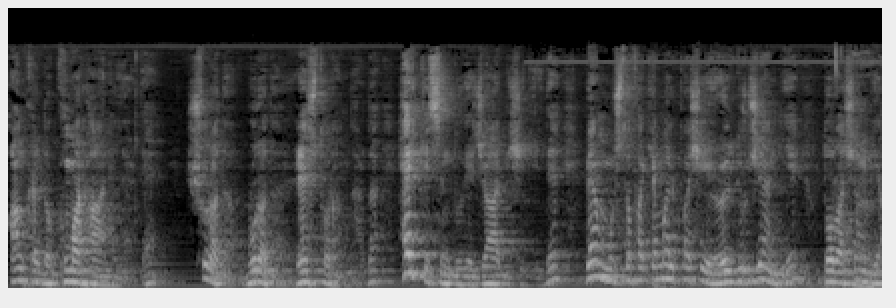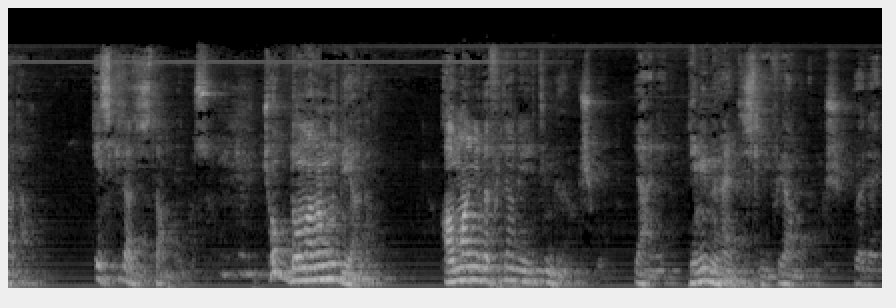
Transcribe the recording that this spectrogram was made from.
Ankara'da kumarhanelerde, şurada, burada, restoranlarda herkesin duyacağı bir şekilde ben Mustafa Kemal Paşa'yı öldüreceğim diye dolaşan bir adam. Eski Lazistan nüfusu. Çok donanımlı bir adam. Almanya'da filan eğitim görmüş bu. Yani gemi mühendisliği filan okumuş. Böyle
